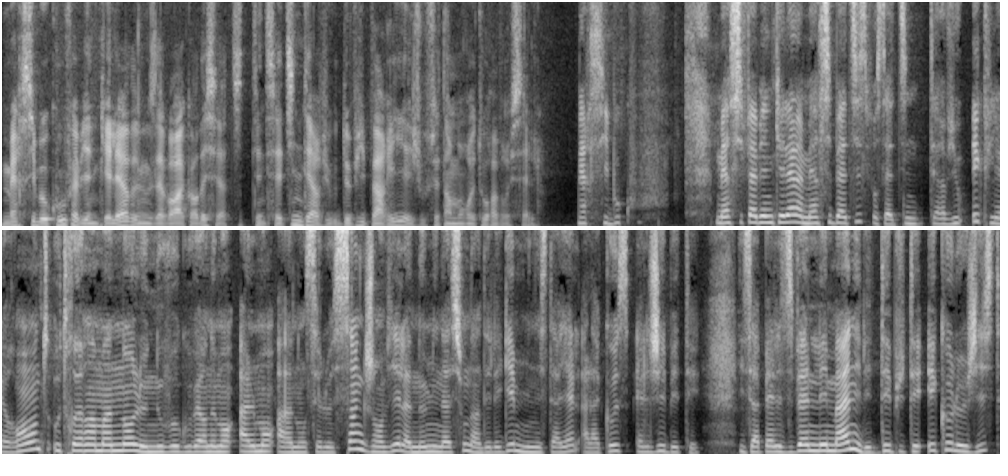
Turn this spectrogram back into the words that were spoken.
Merci beaucoup Fabienne Keller de nous avoir accordé cette interview depuis Paris et je vous souhaite un bon retour à Bruxelles. Merci beaucoup. Merci Fabienne Keller et merci Baptiste pour cette interview éclairante. Outre-Rhin maintenant, le nouveau gouvernement allemand a annoncé le 5 janvier la nomination d'un délégué ministériel à la cause LGBT. Il s'appelle Sven Lehmann, il est député écologiste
